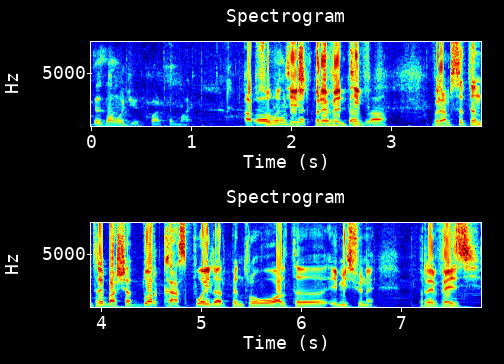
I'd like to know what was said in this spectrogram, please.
dezamăgiri foarte mari. Uh, vă absolut, mulțumesc ești că v-ați preventiv. uitat La... Vreau să te întreb așa, doar ca spoiler pentru o altă emisiune. Prevezi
